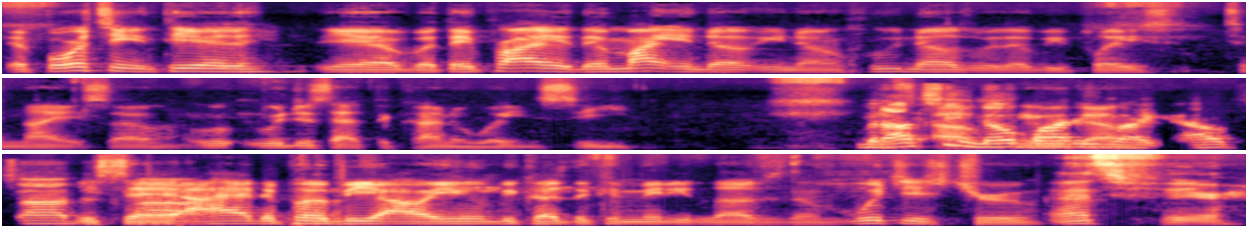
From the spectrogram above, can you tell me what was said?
They're 14th here. Yeah, but they probably they might end up. You know, who knows where they'll be placed tonight. So we- we'll just have to kind of wait and see. But I see Oh, nobody like outside the He said. I had to put BYU in because the committee loves them, which is true. That's fair.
